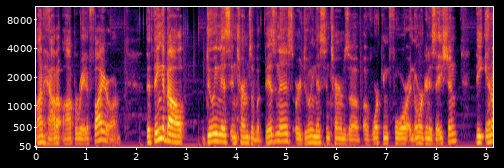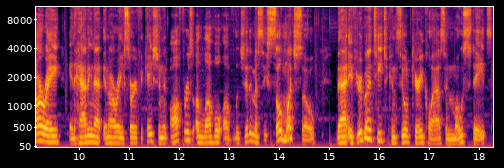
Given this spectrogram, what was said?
on how to operate a firearm. The thing about doing this in terms of a business or doing this in terms of, of working for an organization, the NRA and having that NRA certification, it offers a level of legitimacy, so much so that if you're going to teach a concealed carry class in most states,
